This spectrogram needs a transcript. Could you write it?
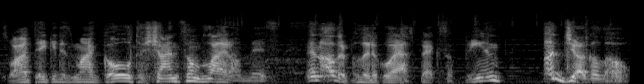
So I take it as my goal to shine some light on this and other political aspects of being a Juggalo.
